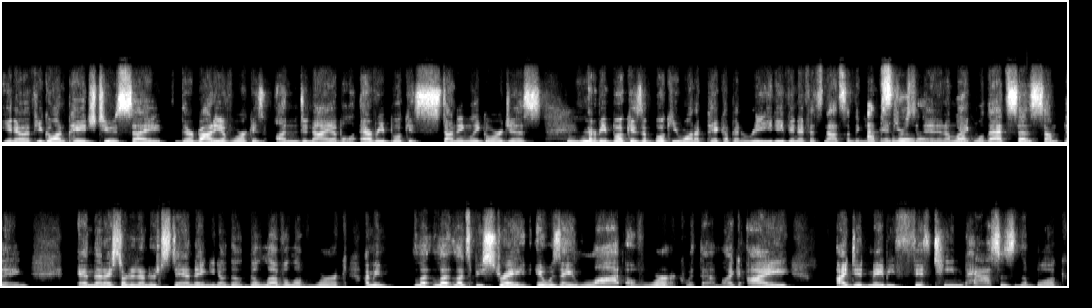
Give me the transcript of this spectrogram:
you know, if you go on page two's site, their body of work is undeniable. Every book is stunningly gorgeous. Mm-hmm. Every book is a book you want to pick up and read, even if it's not something you're Absolutely. interested in. And I'm like, well, that says something. And then I started understanding, you know, the, the level of work. I mean, let, let, let's be straight. It was a lot of work with them. Like I, I did maybe 15 passes of the book.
